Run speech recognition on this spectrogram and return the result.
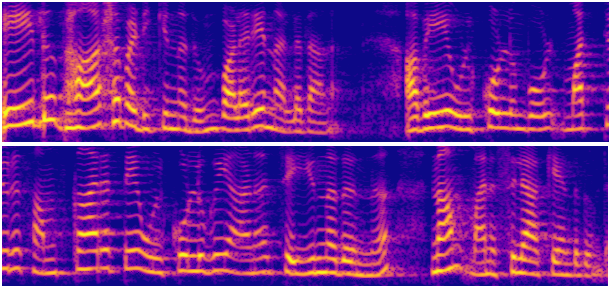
ഏത് ഭാഷ പഠിക്കുന്നതും വളരെ നല്ലതാണ്. അവയെ ഉൾക്കൊള്ളുമ്പോൾ മറ്റൊരു സംസ്കാരത്തെ ഉൾക്കൊള്ളുകയാണ് ചെയ്യുന്നതെന്ന് നാം മനസ്സിലാക്കേണ്ടതുണ്ട്.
